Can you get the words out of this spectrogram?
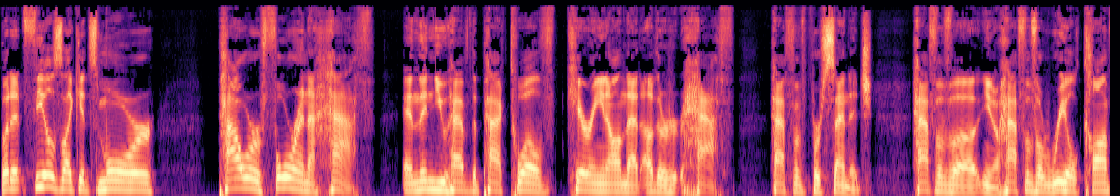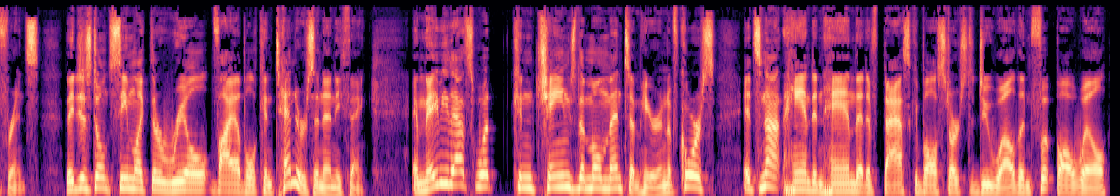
but it feels like it's more Power Four and a half. And then you have the Pac 12 carrying on that other half, half of percentage, half of a, you know, half of a real conference. They just don't seem like they're real viable contenders in anything. And maybe that's what can change the momentum here. And of course, it's not hand in hand that if basketball starts to do well, then football will.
